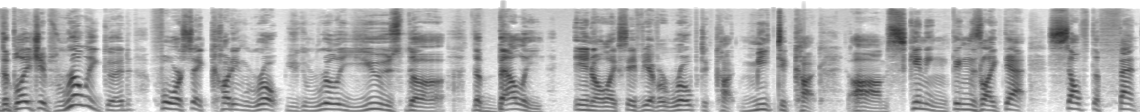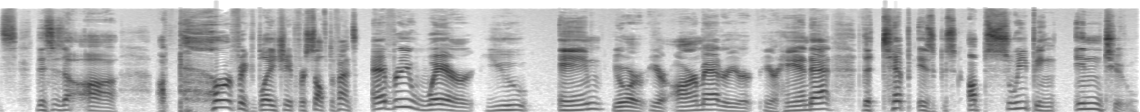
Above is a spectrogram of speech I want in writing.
the blade shape's really good for, say, cutting rope. You can really use the, the belly you know, like say if you have a rope to cut, meat to cut, um, skinning, things like that. Self-defense. This is a, a, a perfect blade shape for self-defense. Everywhere you aim your your arm at or your your hand at the tip is up sweeping into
